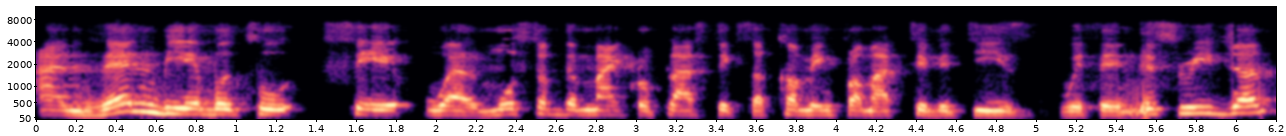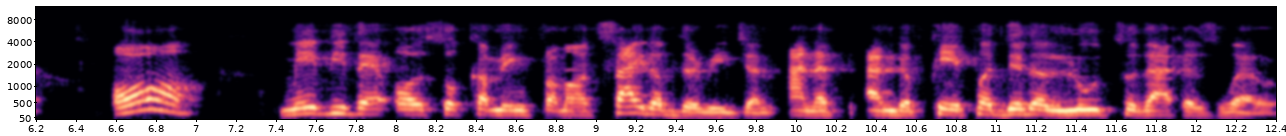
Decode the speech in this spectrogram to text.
and then be able to say, well, most of the microplastics are coming from activities within this region, or maybe they're also coming from outside of the region. And, and the paper did allude to that as well.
